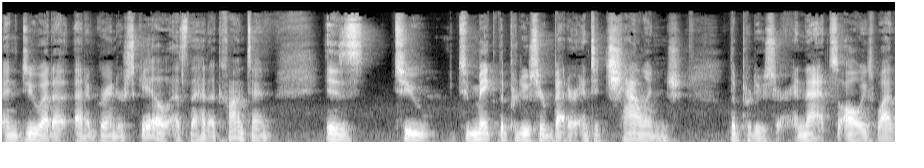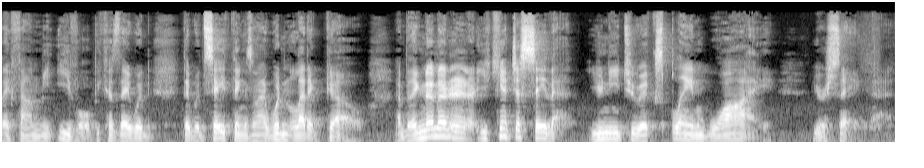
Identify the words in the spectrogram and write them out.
and do at a, at a grander scale as the head of content is to, to make the producer better and to challenge the producer. And that's always why they found me evil because they would, they would say things and I wouldn't let it go. I'd be like, no, no, no, no, you can't just say that. You need to explain why you're saying that.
